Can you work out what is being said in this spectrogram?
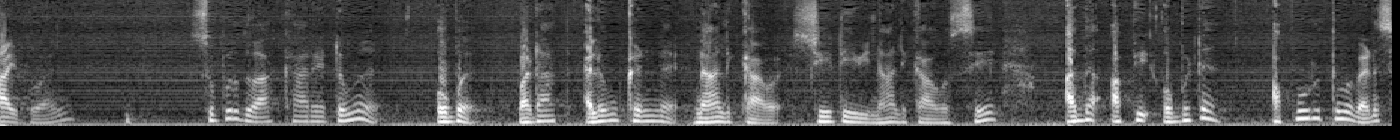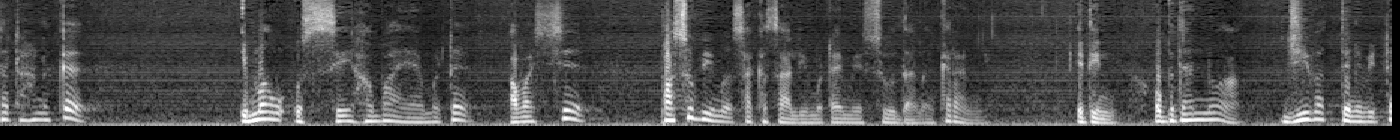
ආයිබෝන් සුපුරුදු ආකාරයටම ඔබ වඩාත් ඇලුම් කරන නාලිකාව ශ්‍රී ටීවී නාලිකාව ඔස්සේ අද අපි ඔබට අපූර්වතම වැඩසටහනක ඉමව් ඔස්සේ හඹා යාමට අවශ්‍ය පසුබිම සකසාලීමටයි මේ සූදානම් කරන්නේ. ඉතින් ඔබ දන්නවා ජීවත් වෙන විට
